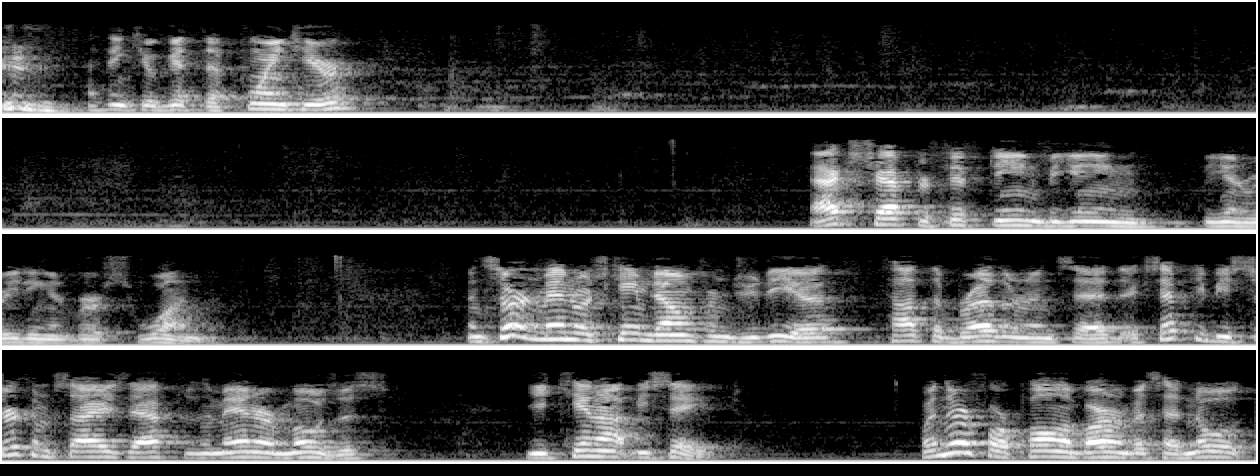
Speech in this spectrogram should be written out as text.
I think you'll get the point here. Acts chapter 15, beginning begin reading in verse 1. And certain men which came down from Judea taught the brethren and said, Except ye be circumcised after the manner of Moses, ye cannot be saved. When therefore Paul and Barnabas had no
